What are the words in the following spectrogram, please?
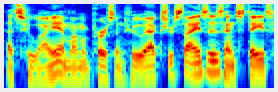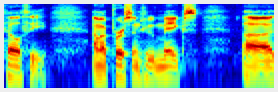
that's who i am. I'm a person who exercises and stays healthy. I'm a person who makes uh,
